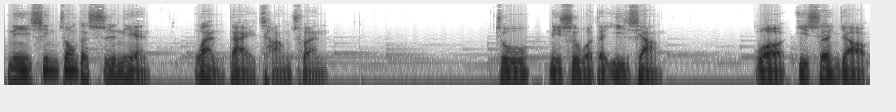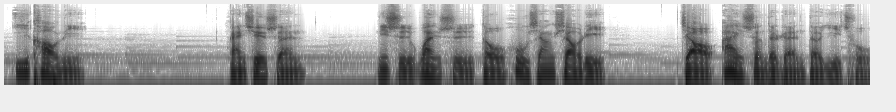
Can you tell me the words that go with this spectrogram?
你心中的思念，万代长存。主，你是我的意象，我一生要依靠你。感谢神，你使万事都互相效力，叫爱神的人得益处，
